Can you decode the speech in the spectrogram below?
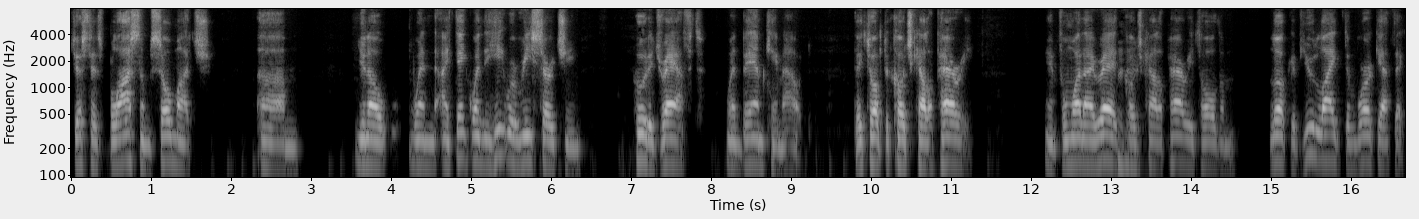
just has blossomed so much. Um, you know, when I think when the Heat were researching who to draft when Bam came out, they talked to Coach Calipari. And from what I read, mm-hmm. Coach Calipari told them, look, if you like the work ethic,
